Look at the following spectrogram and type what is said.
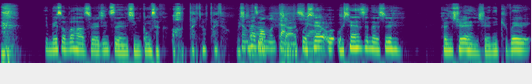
也没什么办法处理，就只能请工厂哦，拜托拜托，赶快帮我们赶一下。我现在我我现在真的是很缺很缺，你可不可以？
